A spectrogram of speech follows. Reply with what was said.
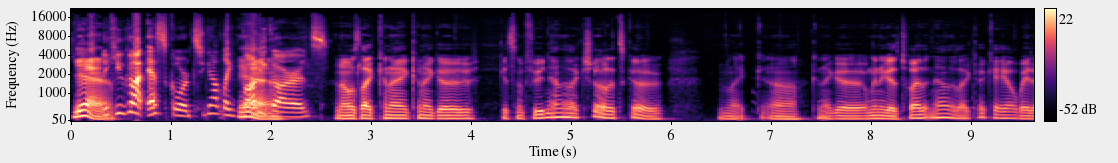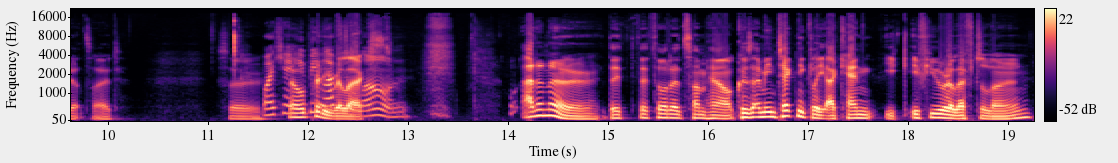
Yeah. Like you got escorts, you got like Yeah. bodyguards. and I was like, "Can I can I go get some food now?" They're like, "Sure, let's go." I'm like, uh, "Can I go? I'm gonna go to the toilet now." They're like, "Okay, I'll wait outside." So Why they can't were you be pretty left relaxed. alone? I don't know. They they thought I'd somehow because I mean technically I can if you were left alone,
